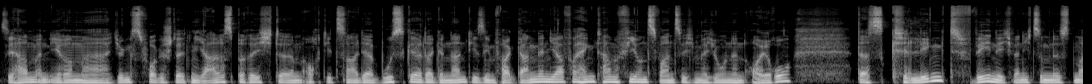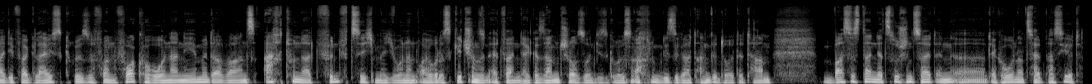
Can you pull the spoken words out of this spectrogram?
Sie haben in Ihrem äh, jüngst vorgestellten Jahresbericht ähm, auch die Zahl der Bußgelder genannt, die Sie im vergangenen Jahr verhängt haben, 24 Millionen Euro. Das klingt wenig, wenn ich zumindest mal die Vergleichsgröße von vor Corona nehme. Da waren es 850 Millionen Euro. Das geht schon so in etwa in der Gesamtschau, so in diese Größenordnung, die Sie gerade angedeutet haben. Was ist dann in der Zwischenzeit in äh, der Corona-Zeit passiert?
